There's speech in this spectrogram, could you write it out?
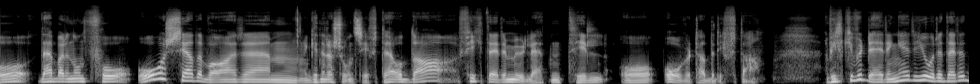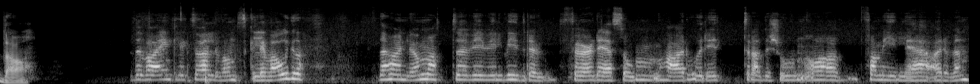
Og det er bare noen få år siden det var um, generasjonsskifte, og da fikk dere muligheten til å overta drifta. Hvilke vurderinger gjorde dere da? Det var egentlig ikke så veldig vanskelig valg, da. Det handler om at vi vil videreføre det som har vært tradisjon og familiearven.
